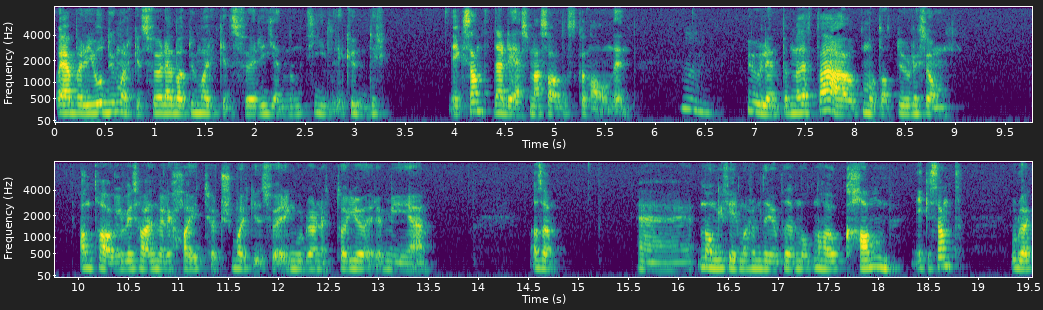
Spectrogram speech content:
Og jeg bare 'Jo, du markedsfører, det er bare at du markedsfører gjennom tidligere kunder'. Ikke sant? Det er det som er salgskanalen din. Mm. Ulempen med dette er jo på en måte at du liksom antageligvis har en veldig high touch markedsføring hvor du er nødt til å gjøre mye Altså eh, Mange firmaer som driver på den måten, har jo KAM, ikke sant? Hvor du har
